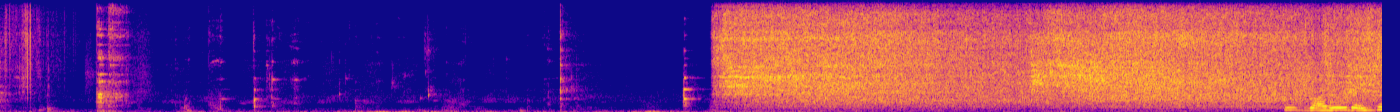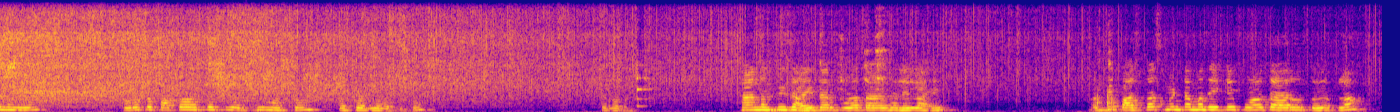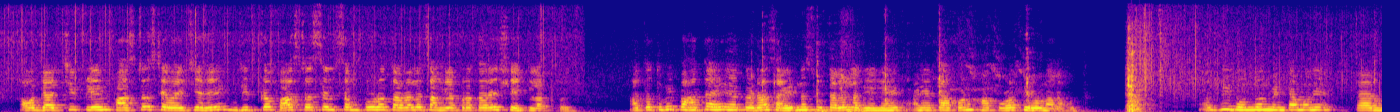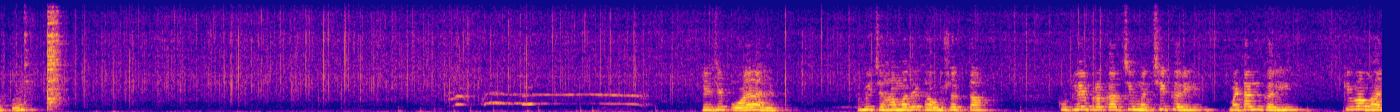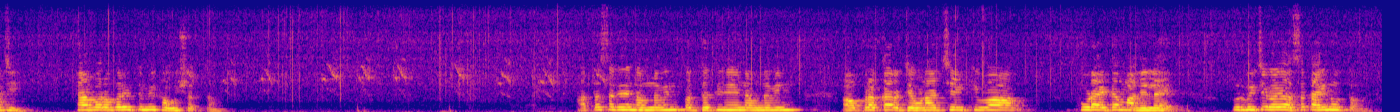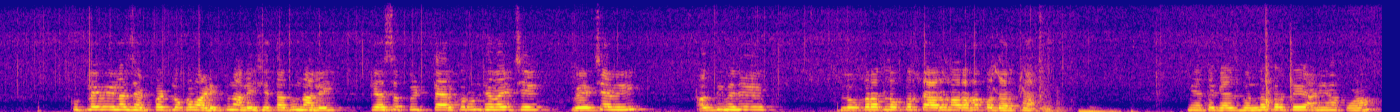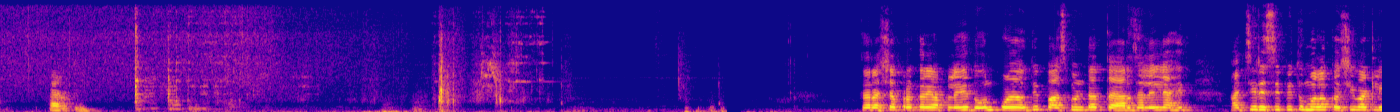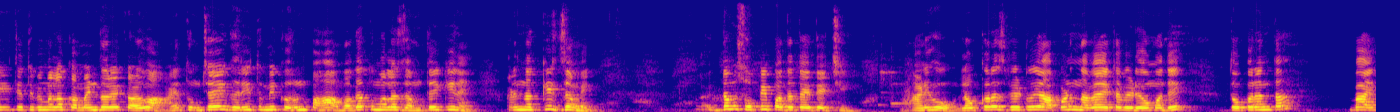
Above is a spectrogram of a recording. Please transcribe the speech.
जाडे द्यायचं नाही आहे थोडंसं पातळ असतं की अगदी मस्त पसरलं जातं ते. तर बघा. छान अगदी जाळीदार पोळा तयार झालेला आहे. अगदी पाच पाच मिनटामध्ये एक एक पोळा तयार होतो आहे आपला. अहो गॅसची फ्लेम फास्टच ठेवायची आहे. जितकं फास्ट असेल संपूर्ण तव्याला चांगल्या प्रकारे शेक लागतो आहे आता तुम्ही पाहताय ह्या कडा साईडनं सुटायला लागलेल्या आहेत आणि आता आपण हा पोळा फिरवणार आहोत. अगदी दोन दोन मिनटामध्ये तयार होतो आहे हे जे पोळे आहेत तुम्ही चहामध्ये खाऊ शकता. कुठल्याही प्रकारची मच्छी करी मटण करी किंवा भाजी ह्याबरोबरही तुम्ही खाऊ शकता. आता सगळे नवनवीन पद्धतीने नवनवीन प्रकार जेवणाचे किंवा फूड आयटम आलेले आहेत. पूर्वीच्या वेळी असं काही नव्हतं. कुठल्याही वेळेला झटपट लोक वाडीतून आले शेतातून आले की असं पीठ तयार करून ठेवायचे. वेळच्या वेळी अगदी म्हणजे लवकरात लवकर तयार होणारा हा पदार्थ आहे. मी आता गॅस बंद करते आणि हा पोळा काढते. तर अशा प्रकारे आपले हे दोन पोळे अगदी पाच मिनटात तयार झालेले आहेत. आजची रेसिपी तुम्हाला कशी वाटली ते तुम्ही मला कमेंटद्वारे कळवा आणि तुमच्याही घरी तुम्ही करून पहा बघा तुम्हाला जमते की नाही आणि नक्कीच जमेल. एकदम सोपी पद्धत आहे त्याची. आणि हो लवकरच भेटूया आपण नव्या एका व्हिडिओमध्ये तोपर्यंत बाय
